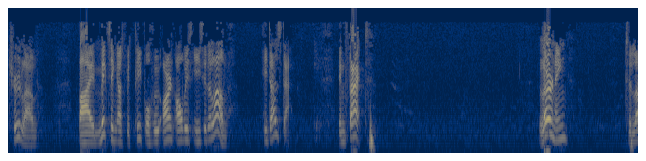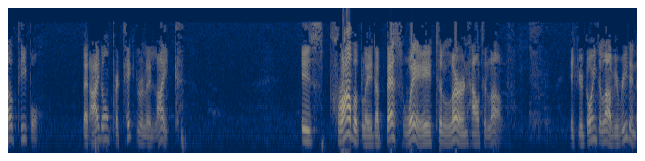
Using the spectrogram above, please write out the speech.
true love by mixing us with people who aren't always easy to love. He does that. In fact, learning to love people that I don't particularly like is probably the best way to learn how to love. If you're going to love, you read in,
